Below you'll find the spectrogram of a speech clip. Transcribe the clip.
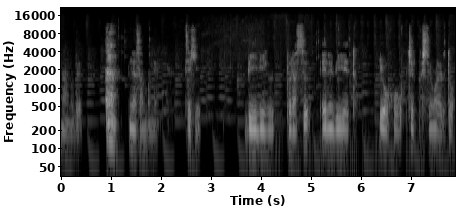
なので、皆さんもね、ぜひ B リーグプラス NBA と両方チェックしてもらえると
